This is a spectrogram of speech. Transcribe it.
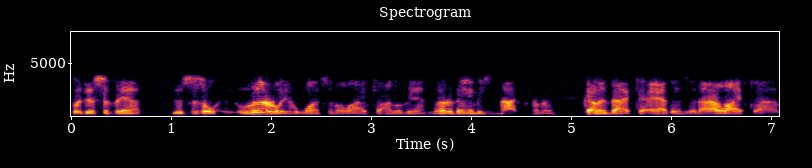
for this event this is a, literally a once in a lifetime event. Notre Dame is not coming coming back to Athens in our lifetime.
